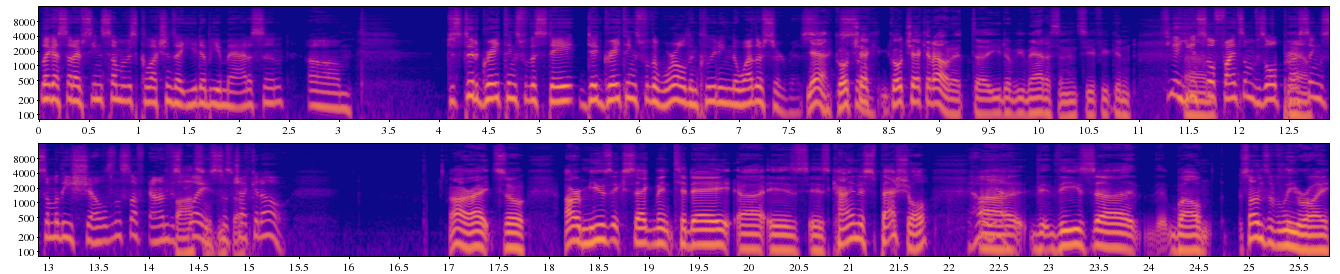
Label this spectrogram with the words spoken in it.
Like I said, I've seen some of his collections at UW Madison. Um, just did great things for the state. Did great things for the world, including the Weather Service. Yeah, go So- check go check it out at uh, UW Madison and see if you can. Yeah, you can still find some of his old yeah. pressings, some of these shells and stuff on display. Fossils So stuff. check it out. All right, so our music segment today uh, is is kind of special. Oh, yeah. uh, th- these, uh, well, Sons of Leroy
